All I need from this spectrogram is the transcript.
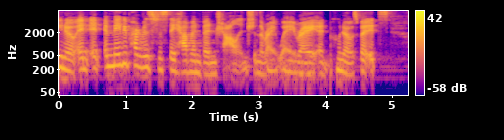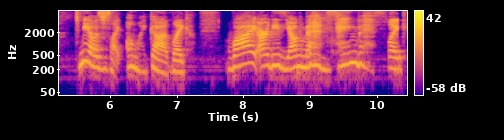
you know and, and, and maybe part of it is just they haven't been challenged in the right way mm-hmm. right? And who knows? But it's to me i was just like oh my god like why are these young men saying this? Like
